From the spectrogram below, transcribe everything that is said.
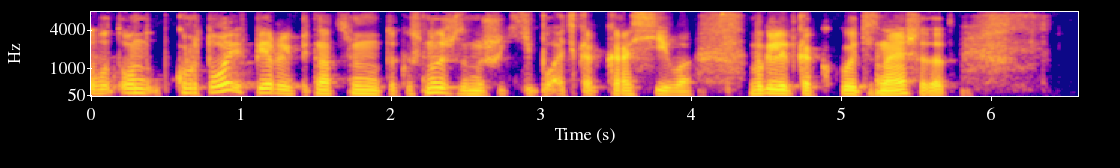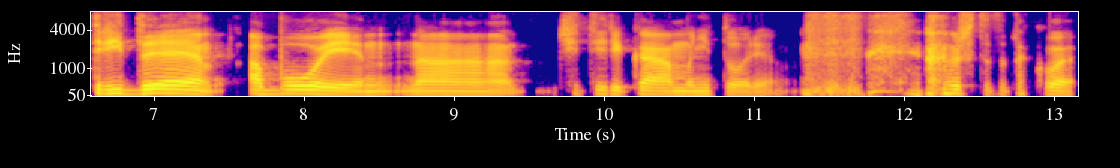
вот он крутой в первые 15 минут, такой смотришь, думаешь, ебать, как красиво. Выглядит как какой-то, знаешь, этот 3D обои на 4К мониторе. Что-то такое.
